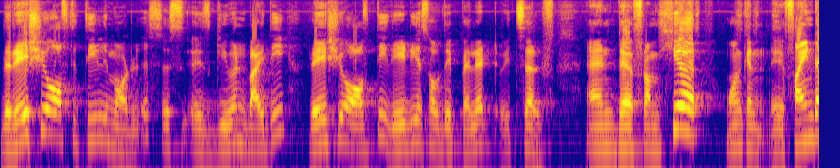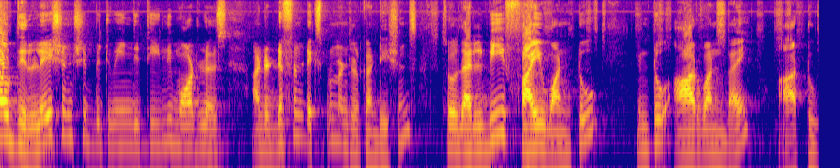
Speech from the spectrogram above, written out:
the ratio of the Thiele modulus is, is given by the ratio of the radius of the pellet itself and from here one can uh, find out the relationship between the Thiele modulus under different experimental conditions. So, that will be phi 1 2 into R 1 by R 2.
